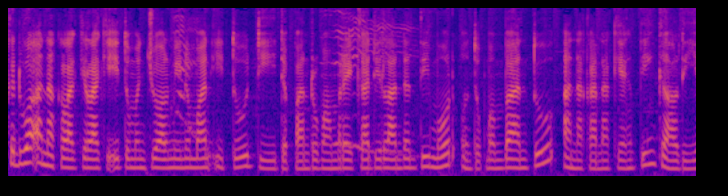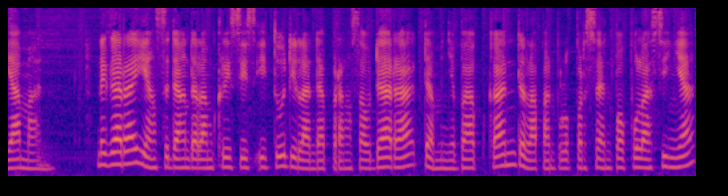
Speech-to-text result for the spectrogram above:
Kedua anak laki-laki itu menjual minuman itu di depan rumah mereka di London Timur untuk membantu anak-anak yang tinggal di Yaman. Negara yang sedang dalam krisis itu dilanda perang saudara dan menyebabkan 80 persen populasinya,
